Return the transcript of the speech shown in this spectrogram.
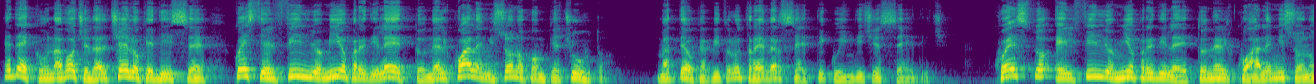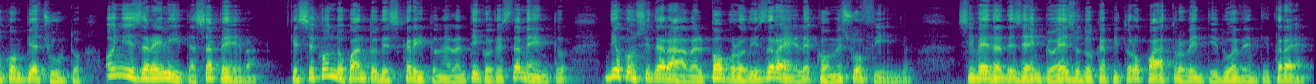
Ed ecco una voce dal cielo che disse, Questo è il figlio mio prediletto, nel quale mi sono compiaciuto. Matteo capitolo 3 versetti 15 e 16. Questo è il figlio mio prediletto nel quale mi sono compiaciuto. Ogni israelita sapeva che secondo quanto descritto nell'Antico Testamento, Dio considerava il popolo di Israele come suo figlio. Si vede ad esempio Esodo capitolo 4 22 e 23.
